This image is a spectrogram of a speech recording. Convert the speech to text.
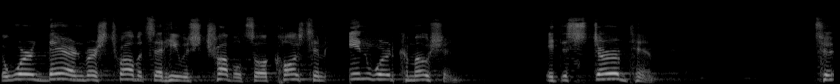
The word there in verse 12, it said he was troubled, so it caused him inward commotion. It disturbed him. To,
